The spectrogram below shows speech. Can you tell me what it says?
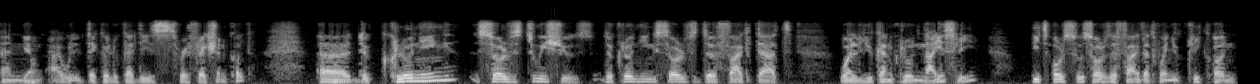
and Yeah. I will take a look at this reflection code. Uh, the cloning solves two issues. The cloning solves the fact that well you can clone nicely. It also solves the fact that when you click on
